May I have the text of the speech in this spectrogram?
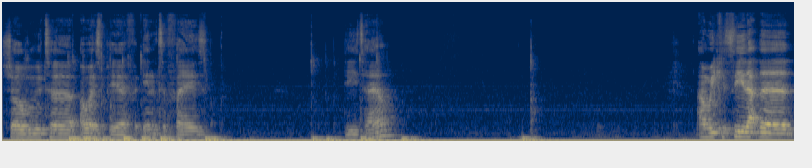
Show router OSPF interface detail. And we can see that the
